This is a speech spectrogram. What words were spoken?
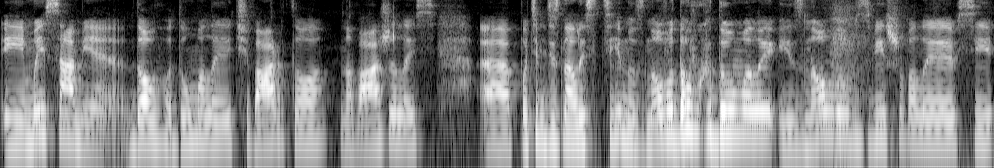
І ми самі довго думали, чи варто наважились. Е, Потім дізнались ціну, знову довго думали і знову взвішували всі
